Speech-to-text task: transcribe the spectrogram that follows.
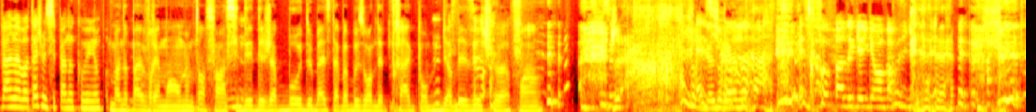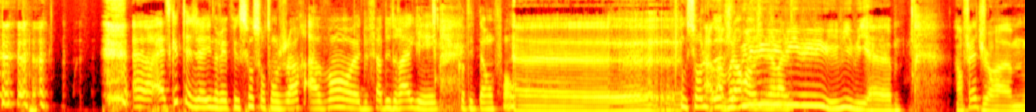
Pas un avantage, mais c'est pas un inconvénient. Bah, non, pas vraiment. En même temps, enfin, si t'es déjà beau de base, t'as pas besoin d'être drague pour bien baiser, tu vois. Enfin. Je, Ah, qu'on- Est-ce qu'on parle de quelqu'un en particulier? Alors, est-ce que tu as déjà eu une réflexion sur ton genre avant euh, de faire du drag et quand tu étais enfant? Euh... Ou sur le Ah, ah, genre oui, en oui, général? Oui, oui, oui, oui. Euh, en fait, genre, euh,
